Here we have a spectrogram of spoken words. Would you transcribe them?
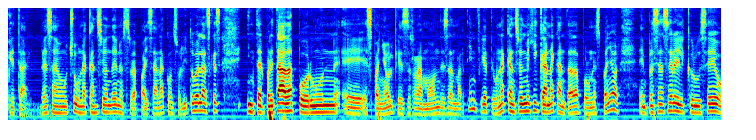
¿Qué tal? Bésame mucho, una canción de nuestra paisana Consolito Velázquez, interpretada por un eh, español que es Ramón de San Martín. Fíjate, una canción mexicana cantada por un español. Empecé a hacer el cruce o,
